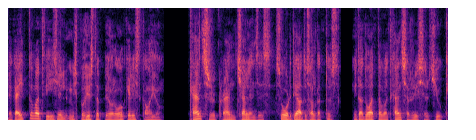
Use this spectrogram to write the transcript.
ja käituvad viisil, mis põhjustab bioloogilist kahju. Cancer Grand Challenges, suur teadusalgatus, mida toetavad Cancer Research UK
